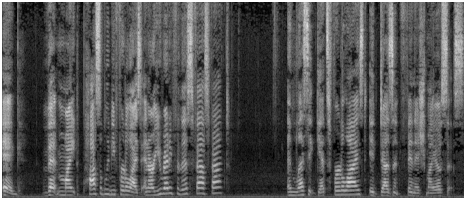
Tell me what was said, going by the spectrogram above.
egg that might possibly be fertilized. And are you ready for this fast fact? Unless it gets fertilized, it doesn't finish meiosis.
